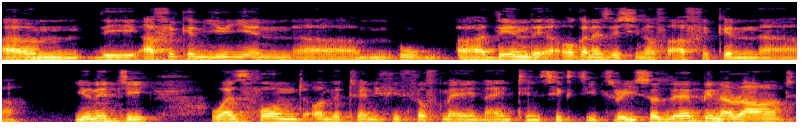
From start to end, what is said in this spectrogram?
Um, the African Union, um, uh, then the Organization of African uh, Unity, was formed on the 25th of May 1963. So they've been around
